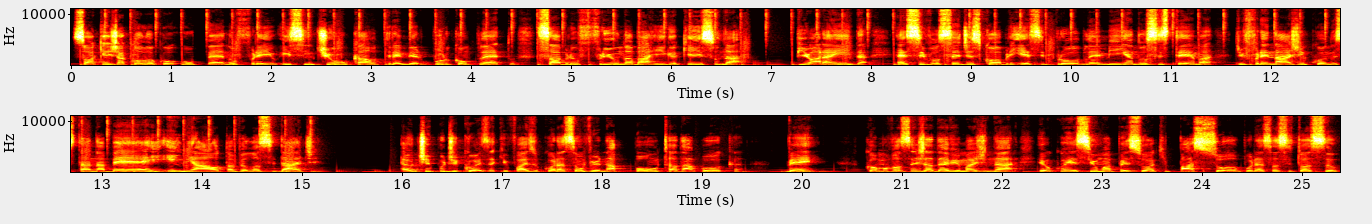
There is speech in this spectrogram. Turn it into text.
só quem já colocou o pé no freio e sentiu o carro tremer por completo sabe o frio na barriga que isso dá. Pior ainda é se você descobre esse probleminha no sistema de frenagem quando está na BR em alta velocidade. É o tipo de coisa que faz o coração vir na ponta da boca. Bem, como você já deve imaginar, eu conheci uma pessoa que passou por essa situação,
